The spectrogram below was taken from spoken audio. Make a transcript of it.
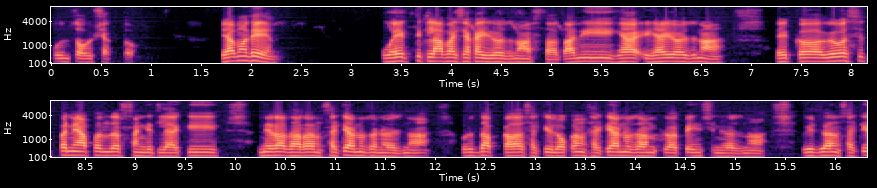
उंचावू शकतं. यामध्ये वैयक्तिक लाभाच्या काही योजना असतात आणि ह्या ह्या योजना एक व्यवस्थितपणे आपण जर सांगितल्या की निराधारांसाठी अनुदान योजना वृद्धापकाळासाठी लोकांसाठी अनुदान किंवा पेन्शन योजना विधवांसाठी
